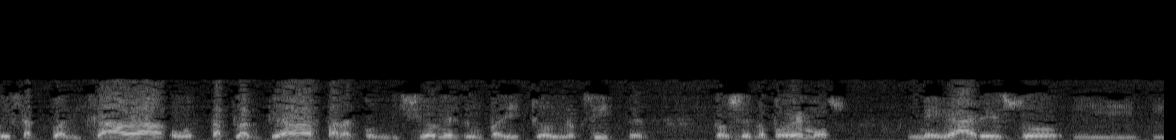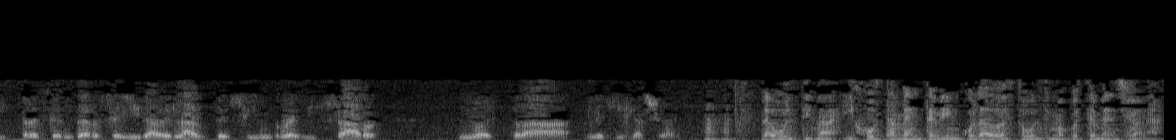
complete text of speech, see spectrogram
desactualizada o está planteada para condiciones de un país que hoy no existen. Entonces no podemos negar eso y, pretender seguir adelante sin revisar nuestra legislación. La última, y justamente vinculado a esto último que usted menciona,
